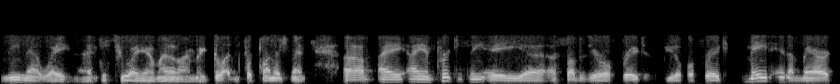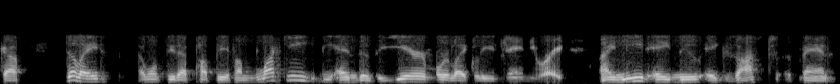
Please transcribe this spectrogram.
lean that way. That's just who I am. I don't know. I'm a glutton for punishment. Um, I, I am purchasing a, uh, a Sub Zero fridge, a beautiful fridge, made in America, delayed. I won't see that puppy if I'm lucky the end of the year, more likely January. I need a new exhaust fan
